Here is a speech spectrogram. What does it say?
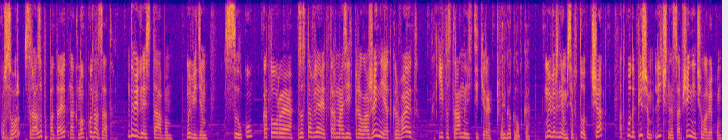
Курсор сразу попадает на кнопку «Назад». Двигаясь табом, мы видим ссылку, которая заставляет тормозить приложение и открывает какие-то странные стикеры. Ольга кнопка. Мы вернемся в тот чат, откуда пишем личное сообщение человеку.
